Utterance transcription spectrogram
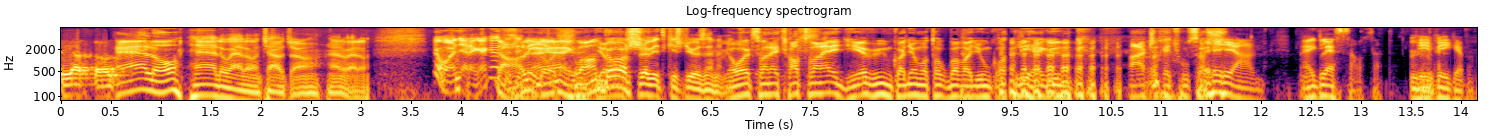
Sziasztok. Hello. Hello, hello, ciao ciao. Hello, hello. Jó, van gyerekek, ez is lényeg gyors, van. gyors, rövid kis győzelem. 81-61, jövünk, a nyomotokba vagyunk, ott lihegünk. Már csak egy 20-as. Meg lesz a Év vége van.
